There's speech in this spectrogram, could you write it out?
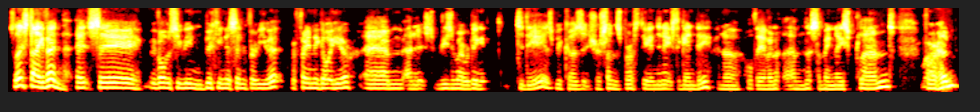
So let's dive in. It's uh, we've obviously been booking this in for a wee bit. We finally got here, um, and it's the reason why we're doing it today is because it's your son's birthday and the next again day, and I hope they have an, um, something nice planned for him.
